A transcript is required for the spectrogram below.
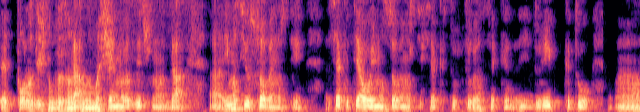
е по-различно образованието да, на мъж. съвсем различно, да. А, има си особености. Всяко тяло има особености, всяка структура, всяка... и дори като а,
